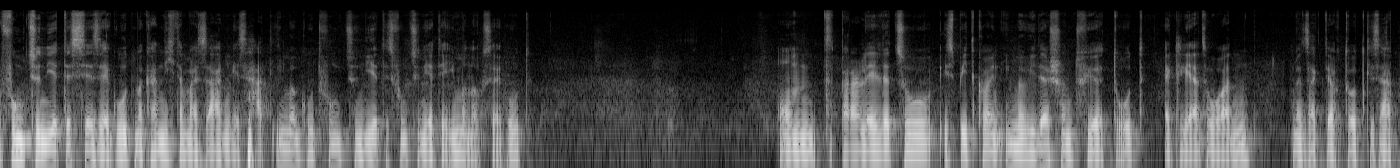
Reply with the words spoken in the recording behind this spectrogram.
Funktioniert es sehr, sehr gut. Man kann nicht einmal sagen, es hat immer gut funktioniert. Es funktioniert ja immer noch sehr gut. Und parallel dazu ist Bitcoin immer wieder schon für tot erklärt worden. Man sagt ja auch totgesagt,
